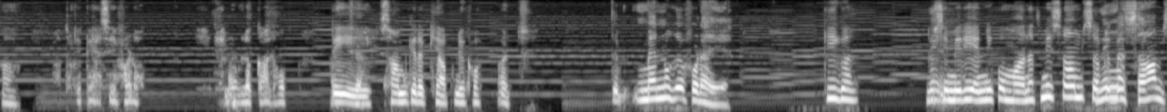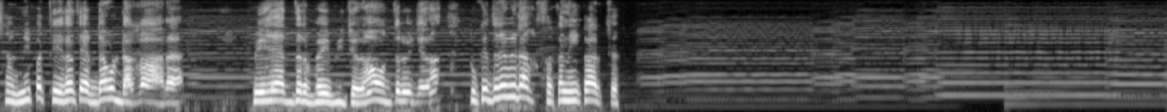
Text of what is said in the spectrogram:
ਹਾਂ। ਆ ਥੋੜੇ ਪੈਸੇ ਫੜੋ ਇਹਨੂੰ ਲਗਾ ਲਓ ਤੇ ਅੱਛਾ। ਸਾਂਭ ਕੇ ਰੱਖਿਆ ਆਪਣੇ ਕੋਲ। ਅੱਛਾ। ਤੇ ਮੈਨੂੰ ਕਿਉਂ ਫੜਾਏ ਆ? ਕੀ ਗੱਲ? ਤੁਸੀਂ ਮੇਰੀ ਇੰਨੀ ਕੋ ਮਾਨਤ ਨਹੀਂ ਸਾਂਭ ਨਹੀਂ ਸਕਦੇ? ਮੈਂ ਸਾਂਭ ਸਕਦੀ ਪਰ ਤੇਰਾ ਤੇ ਐਡਾ ਵੱਡਾ ਘਰ ਹੈ। ਵੀ ਇਹ ਇੱਧਰ ਵੀ ਵੀ ਜਗ੍ਹਾ, ਉੱਧਰ ਵੀ ਜਗ੍ਹਾ। ਤੂੰ ਕਿਧਰੇ ਵੀ ਰੱਖ ਸਕਨੀ ਘਰ 'ਚ?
